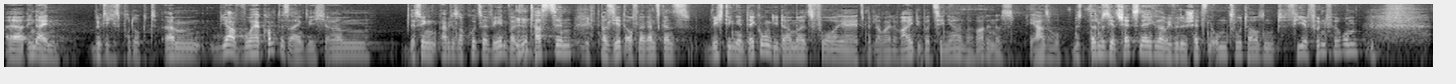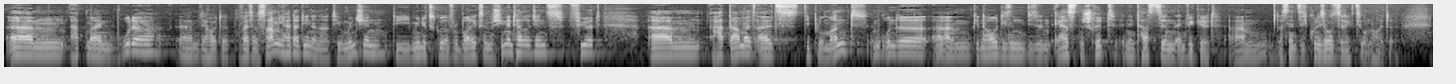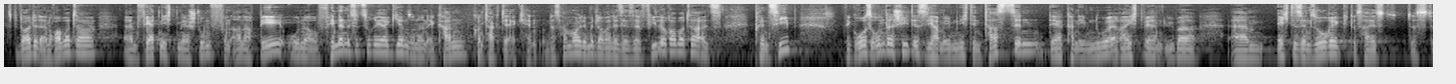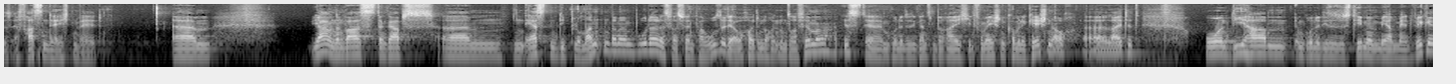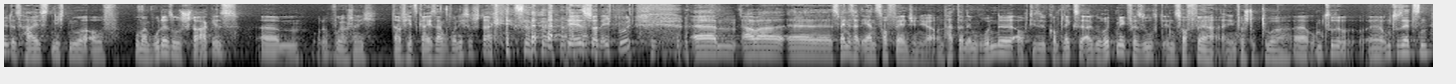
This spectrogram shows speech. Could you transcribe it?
äh, in ein wirkliches Produkt. Ähm, ja, woher kommt es eigentlich? Ähm, deswegen habe ich das noch kurz erwähnt, weil mhm. dieser Tastsinn Wichtig. basiert auf einer ganz, ganz wichtigen Entdeckung, die damals vor, ja jetzt mittlerweile weit über zehn Jahren, wann war denn das? Ja, so, das müsste ich jetzt schätzen, ehrlich gesagt, aber ich würde schätzen um 2004, 2005 herum. Mhm. Ähm, hat mein Bruder, ähm, der heute Professor Sami Haddadin an der TU München, die Munich School of Robotics and Machine Intelligence führt, ähm, hat damals als Diplomant im Grunde ähm, genau diesen, diesen ersten Schritt in den Tastsinn entwickelt. Ähm, das nennt sich Kollisionsdetektion heute. Das bedeutet, ein Roboter ähm, fährt nicht mehr stumpf von A nach B, ohne auf Hindernisse zu reagieren, sondern er kann Kontakte erkennen. Und das haben heute mittlerweile sehr, sehr viele Roboter als Prinzip. Der große Unterschied ist, sie haben eben nicht den Tastsinn, der kann eben nur erreicht werden über ähm, echte Sensorik, das heißt das, das Erfassen der echten Welt. Ähm, ja, und dann war es, dann gab es ähm, einen ersten Diplomanten bei meinem Bruder, das war Sven Parusel, der auch heute noch in unserer Firma ist, der im Grunde den ganzen Bereich Information Communication auch äh, leitet. Und die haben im Grunde diese Systeme mehr und mehr entwickelt. Das heißt, nicht nur auf wo mein Bruder so stark ist, ähm, oder wohl wahrscheinlich darf ich jetzt gar nicht sagen, wo nicht so stark ist. Der ist schon echt gut. ähm, aber äh, Sven ist halt eher ein Software-Ingenieur und hat dann im Grunde auch diese komplexe Algorithmik versucht in Software-Infrastruktur äh, umzu, äh, umzusetzen.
